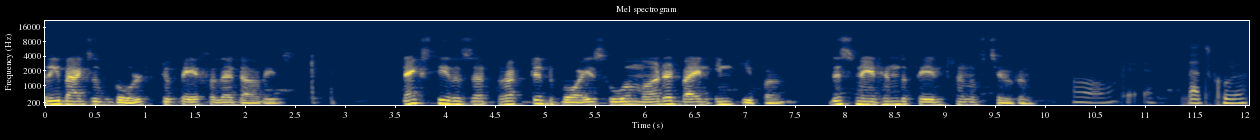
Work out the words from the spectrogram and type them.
three bags of gold to pay for their dowries. Next, he resurrected boys who were murdered by an innkeeper. This made him the patron of children. Oh, okay. That's cool.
